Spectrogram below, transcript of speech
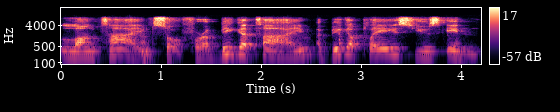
long time. So for a bigger time, a bigger place, use in.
